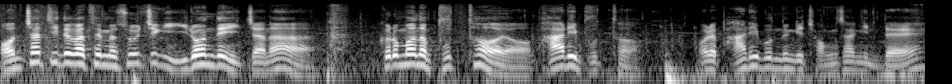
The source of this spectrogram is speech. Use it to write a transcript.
Uncharted 같으면 솔직히 이런 데 있잖아. 그러면은 붙어요. 발이 붙어. 원래 발이 붙는 게 정상인데.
